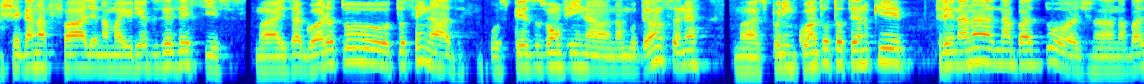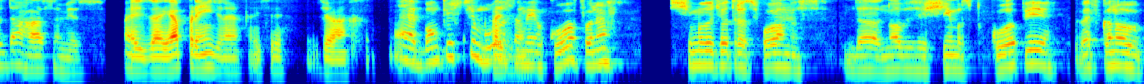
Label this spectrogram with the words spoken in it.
chegar na falha na maioria dos exercícios. Mas agora eu tô, tô sem nada. Os pesos vão vir na, na mudança, né? Mas por enquanto eu tô tendo que treinar na, na base do ódio, na, na base da raça mesmo. Mas aí aprende, né? Aí você já. É, é bom que estimula Faz também bem. o corpo, né? Estimula de outras formas, dá novos estímulos pro corpo e vai ficando.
